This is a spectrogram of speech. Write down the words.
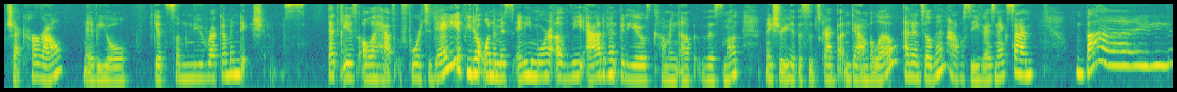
check her out. Maybe you'll get some new recommendations. That is all I have for today. If you don't want to miss any more of the Advent videos coming up this month, make sure you hit the subscribe button down below. And until then, I will see you guys next time. Bye!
